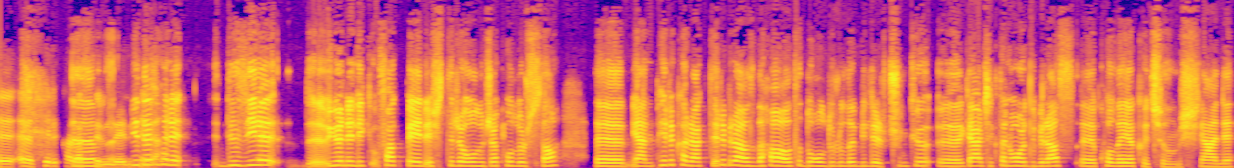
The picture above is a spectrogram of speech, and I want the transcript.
Ee, evet, Peri Ee, karakterindeydik. bir de hani diziye e, yönelik ufak bir eleştiri olacak olursa e, yani Peri karakteri biraz daha altı doldurulabilir. Çünkü e, gerçekten orada biraz e, kolaya kaçılmış. Yani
